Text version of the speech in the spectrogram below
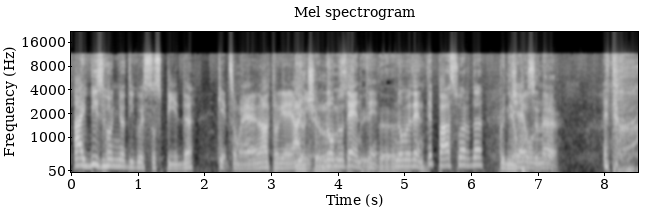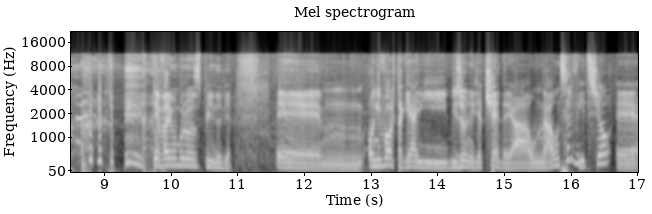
hai bisogno di questo SPID. Che insomma è un altro che hai nome utente, nome utente e password. Quindi io C'è posso un- Te faremo pure uno speed via. Ehm, ogni volta che hai bisogno di accedere a un, a un servizio eh,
